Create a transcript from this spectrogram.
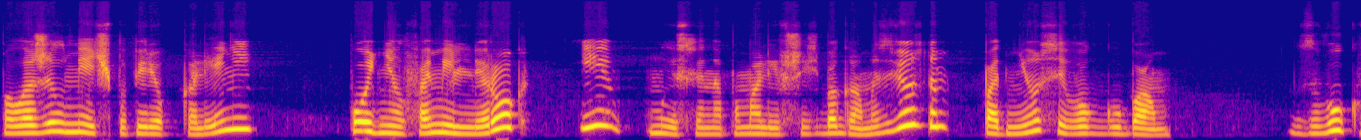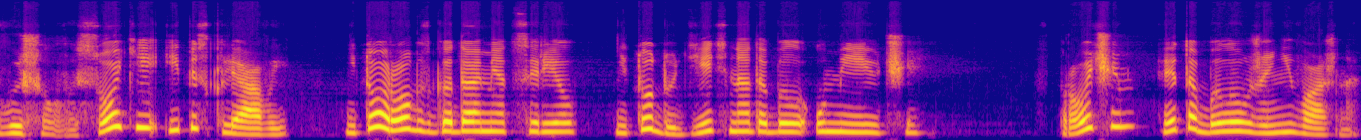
положил меч поперек коленей, поднял фамильный рог и, мысленно помолившись богам и звездам, поднес его к губам. Звук вышел высокий и песклявый. Не то рог с годами отсырел, не то дудеть надо было умеючи. Впрочем, это было уже не важно.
